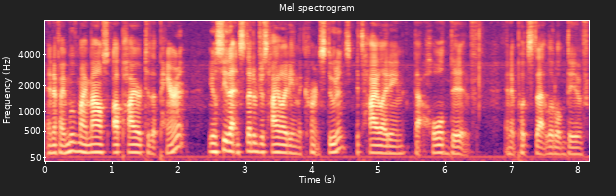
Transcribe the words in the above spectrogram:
And if I move my mouse up higher to the parent, you'll see that instead of just highlighting the current students, it's highlighting that whole div. And it puts that little div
